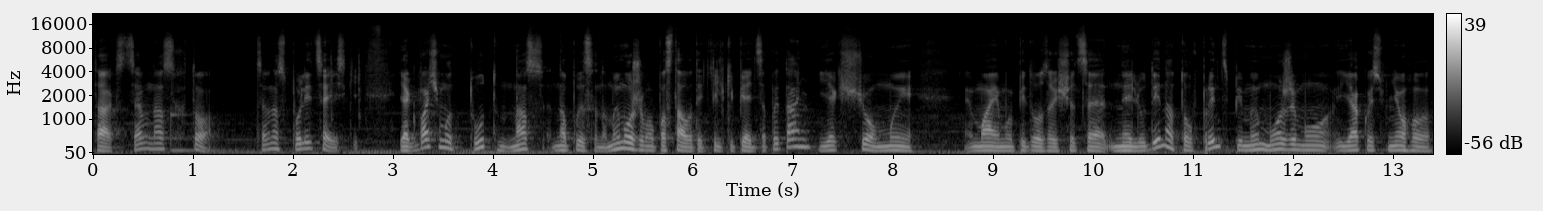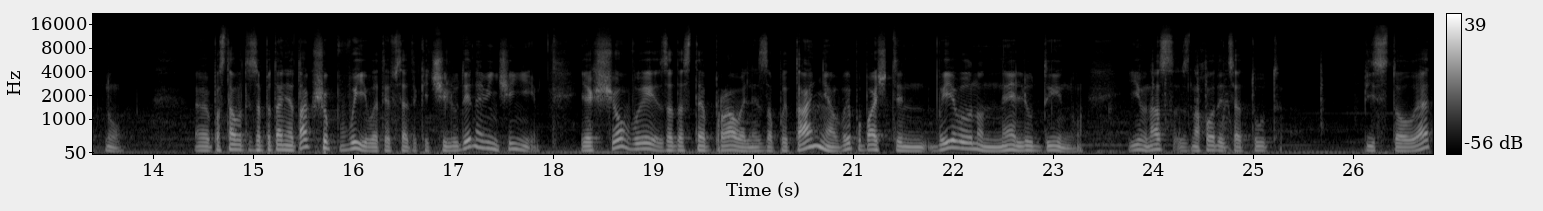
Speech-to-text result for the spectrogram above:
Так, це в нас хто? Це в нас поліцейський. Як бачимо, тут в нас написано: ми можемо поставити тільки 5 запитань. Якщо ми маємо підозри, що це не людина, то в принципі ми можемо якось в нього, ну, поставити запитання так, щоб виявити все-таки, чи людина він, чи ні. Якщо ви задасте правильне запитання, ви побачите виявлено не людину. І в нас знаходиться тут пістолет.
